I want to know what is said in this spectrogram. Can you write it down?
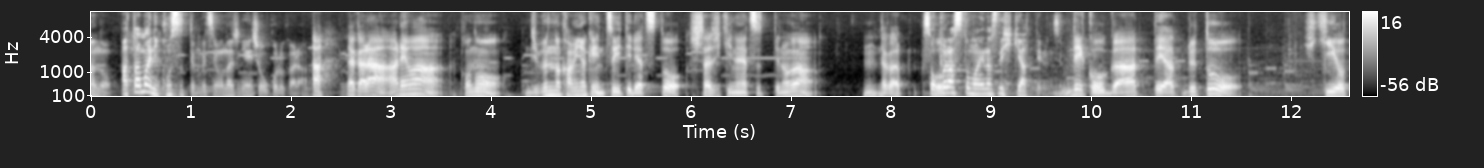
あの頭にこすっても別に同じ現象起こるから。あだからあれはこの自分の髪の毛についてるやつと下敷きのやつってのがん？だからこそうプラスとマイナスで引き合ってるんですよ。でこうガーってやると引き寄っ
